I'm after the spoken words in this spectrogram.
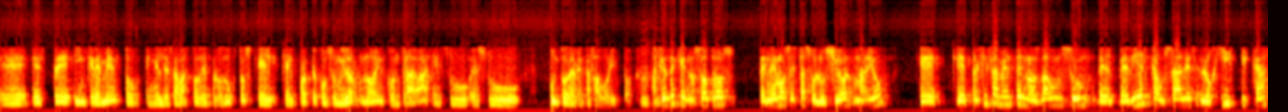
eh, este incremento en el desabasto de productos que el, que el propio consumidor no encontraba en su, en su punto de venta favorito. Así es de que nosotros tenemos esta solución, Mario, que, que precisamente nos da un zoom de, de 10 causales logísticas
